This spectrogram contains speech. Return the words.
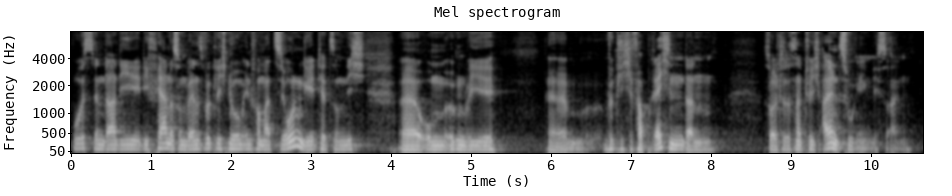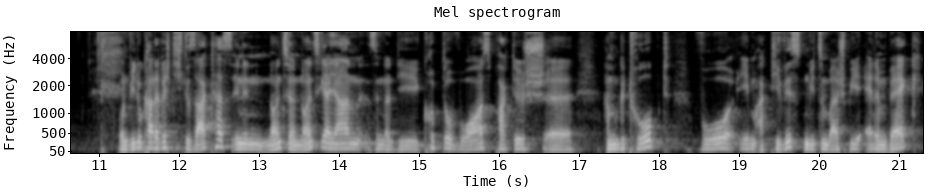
wo ist denn da die, die Fairness? Und wenn es wirklich nur um Informationen geht jetzt und nicht äh, um irgendwie ähm, wirkliche Verbrechen, dann sollte das natürlich allen zugänglich sein. Und wie du gerade richtig gesagt hast, in den 1990er Jahren sind dann die Crypto Wars praktisch äh, haben getobt, wo eben Aktivisten wie zum Beispiel Adam Beck,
